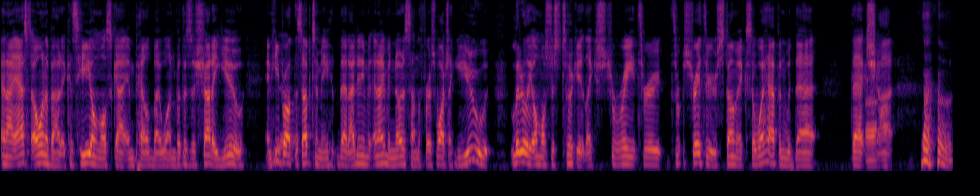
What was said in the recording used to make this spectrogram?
and I asked Owen about it because he almost got impaled by one. But there's a shot of you, and he Yeah. brought this up to me that I didn't even and I didn't even notice on the first watch. Like you literally almost just took it like straight through, th- straight through your stomach. So what happened with that that Uh, shot? that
